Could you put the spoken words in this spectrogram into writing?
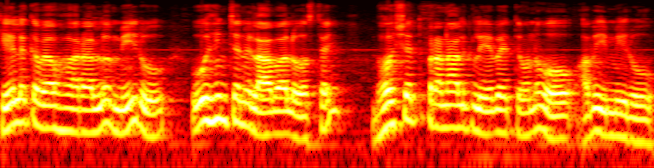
కీలక వ్యవహారాల్లో మీరు ఊహించని లాభాలు వస్తాయి. భవిష్యత్ ప్రణాళికలు ఏవైతే ఉన్నావో అవి మీరు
